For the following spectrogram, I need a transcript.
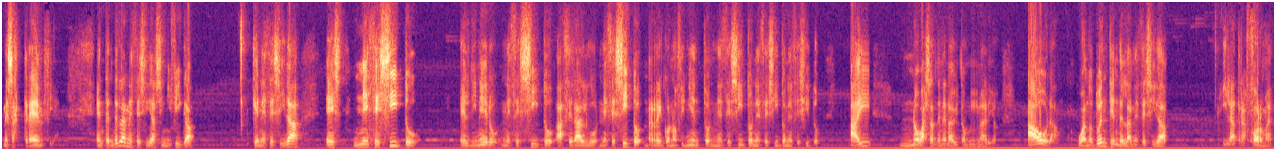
En esas creencias. Entender la necesidad significa que necesidad es necesito el dinero, necesito hacer algo, necesito reconocimiento, necesito, necesito, necesito. Ahí no vas a tener hábitos millonarios. Ahora, cuando tú entiendes la necesidad y la transformas,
